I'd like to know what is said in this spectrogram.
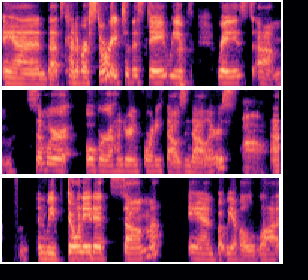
and that's kind of our story. To this day, we've raised um, somewhere over $140,000. Wow. Um, and we've donated some, and but we have a lot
